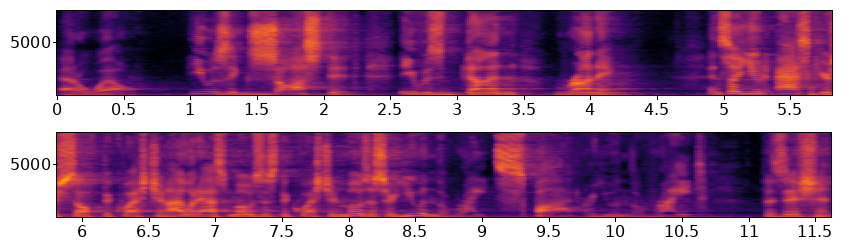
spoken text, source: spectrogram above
at a well. He was exhausted, he was done running. And so you'd ask yourself the question. I would ask Moses the question Moses, are you in the right spot? Are you in the right position?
